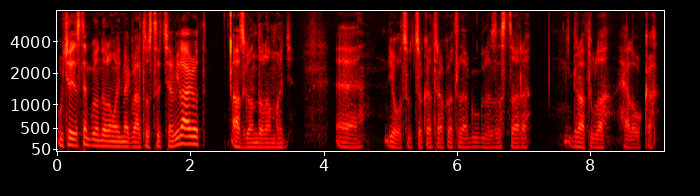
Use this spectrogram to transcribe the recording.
Úgyhogy ezt nem gondolom, hogy megváltoztatja a világot. Azt gondolom, hogy e, jó cuccokat rakott le a Google az asztalra. Gratula, hellóka.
